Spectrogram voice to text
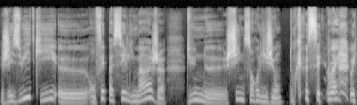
jésuites qui euh, ont fait passer l'image d'une euh, Chine sans religion. Donc, c'est, ouais. oui,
